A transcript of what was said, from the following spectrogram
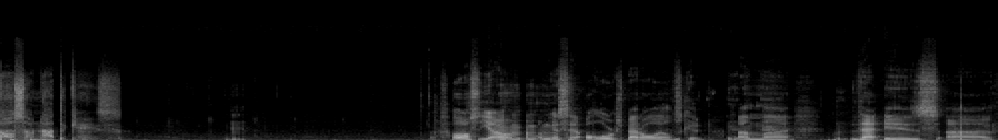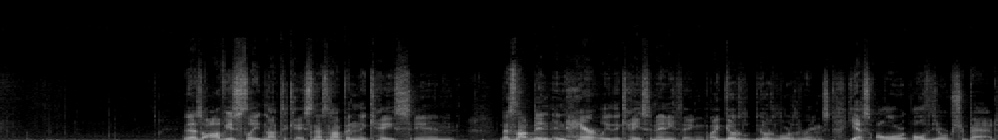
also not the case. Also, yeah, I'm, I'm, I'm gonna say all orcs bad, all elves good. Um, uh, that is uh, that's obviously not the case, and that's not been the case in. That's not been inherently the case in anything. Like go to go to Lord of the Rings. Yes, all all the orcs are bad.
